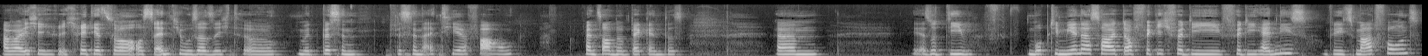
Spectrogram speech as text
Aber ich, ich, ich rede jetzt so aus End-User-Sicht äh, mit bisschen, bisschen IT-Erfahrung, wenn es auch nur Backend ist. Ähm, also die optimieren das halt auch wirklich für die, für die Handys, für die Smartphones.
